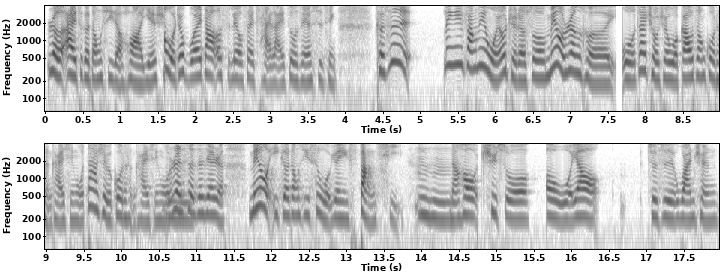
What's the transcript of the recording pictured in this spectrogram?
热爱这个东西的话，也许我就不会到二十六岁才来做这件事情。可是。另一方面，我又觉得说，没有任何我在求学，我高中过得很开心，我大学也过得很开心，我认识的这些人，没有一个东西是我愿意放弃，嗯哼，然后去说，哦，我要就是完全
